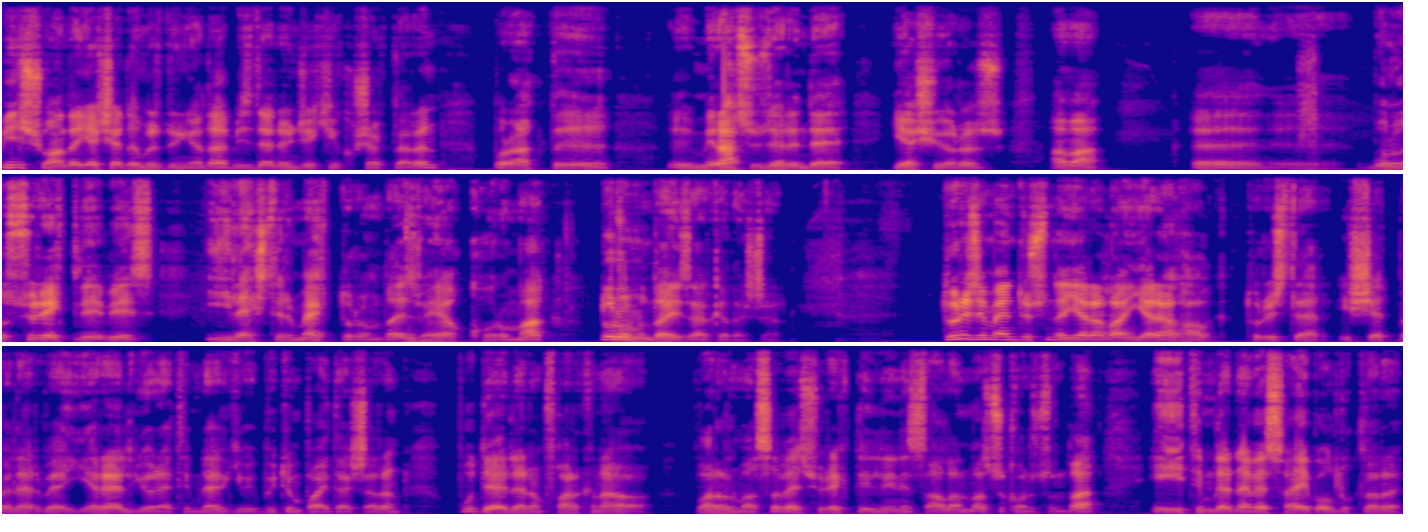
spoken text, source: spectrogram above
Biz şu anda yaşadığımız dünyada bizden önceki kuşakların bıraktığı e, miras üzerinde yaşıyoruz. Ama e, bunu sürekli biz iyileştirmek durumdayız veya korumak durumundayız arkadaşlar. Turizm endüstrisinde yer alan yerel halk, turistler, işletmeler ve yerel yönetimler gibi bütün paydaşların bu değerlerin farkına varılması ve sürekliliğinin sağlanması konusunda eğitimlerine ve sahip oldukları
